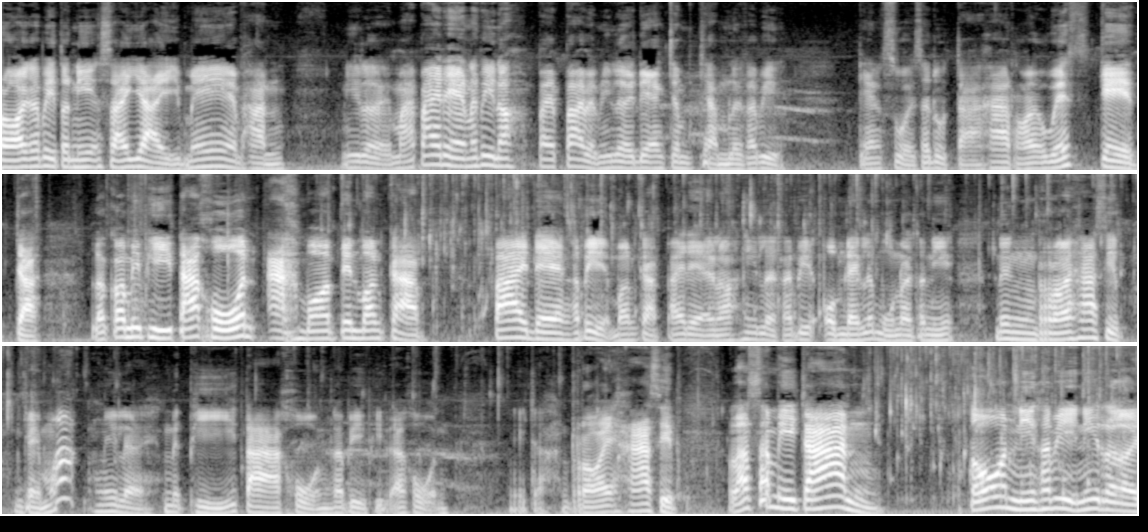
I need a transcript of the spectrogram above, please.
ร้อยครับพี่ตัวนี้ไซส์ใหญ่แม่พันนี่เลยไม้ป้ายแดงนะพี่เนาะป้ายป้ายแบบนี้เลยแดงแจ่มๆเลยครับพี่ แดงสวยสะดุดตา500เวสเกตจ้ะแล้วก็มีผีตาโขนอะบอลเป็นบอลกาบ ป้ายแดงครับพี่บอลกราบป้ายแดงเนาะนี่เลยครับพี่อมแดงเลือดหมูหน่อยตัวนี้150ใหญ่มากนี่เลยผีตาโขนครับพี่ผีตาโขนนี่จ้ะ150รัศมีจานต้นนี้ครับพี่นี่เลย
